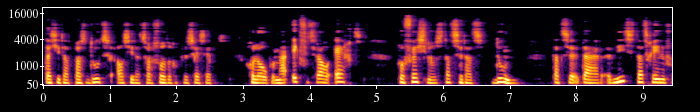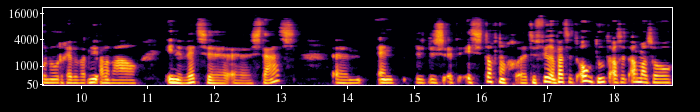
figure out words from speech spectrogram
Dat je dat pas doet als je dat zorgvuldige proces hebt gelopen. Maar ik vertrouw echt professionals dat ze dat doen dat ze daar niet datgene voor nodig hebben wat nu allemaal in de wet uh, staat. Um, en dus het is toch nog te veel. En wat het ook doet, als het allemaal zo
